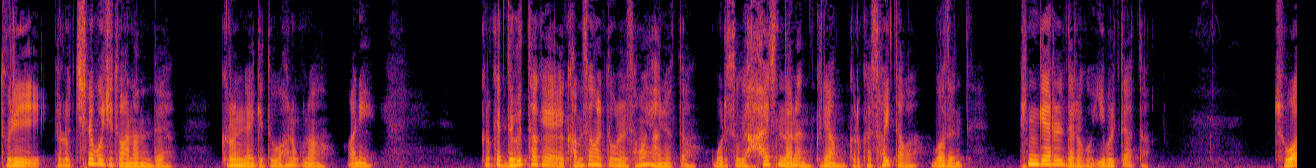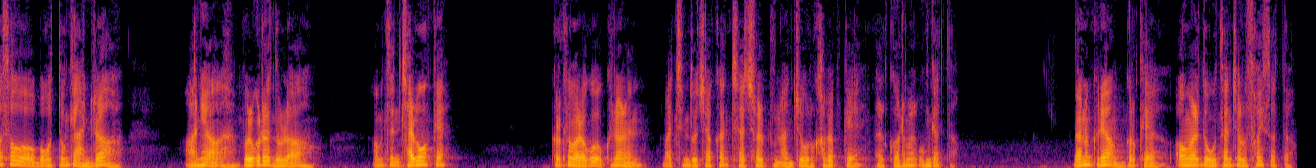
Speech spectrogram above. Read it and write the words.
둘이 별로 친해 보지도 않았는데 그런 얘기도 하는구나. 아니 그렇게 느긋하게 감상을 떠올릴 상황이 아니었다. 머릿속에 하얘진 나는 그냥 그렇게 서 있다가 뭐든 핑계를 대려고 입을 떼었다. 좋아서 먹었던 게 아니라 아니야 뭘 그래 놀라. 아무튼 잘 먹을게. 그렇게 말하고 그녀는 마침 도착한 지하철문 안쪽으로 가볍게 발걸음을 옮겼다. 나는 그냥 그렇게 아무 말도 못한 채로 서 있었다.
